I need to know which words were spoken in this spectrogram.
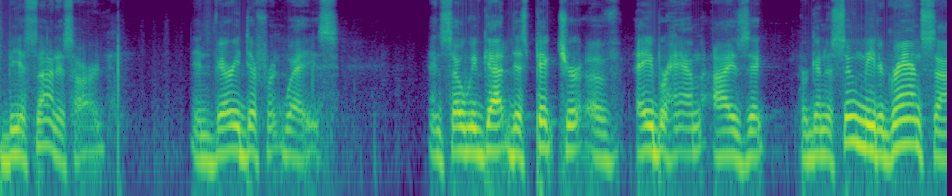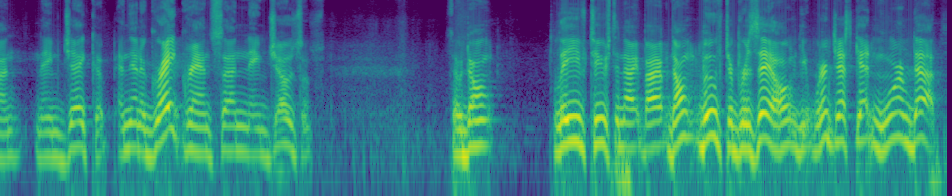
to be a son is hard in very different ways. And so we've got this picture of Abraham, Isaac. We're going to soon meet a grandson named Jacob, and then a great grandson named Joseph. So don't leave Tuesday night By, Don't move to Brazil. We're just getting warmed up,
